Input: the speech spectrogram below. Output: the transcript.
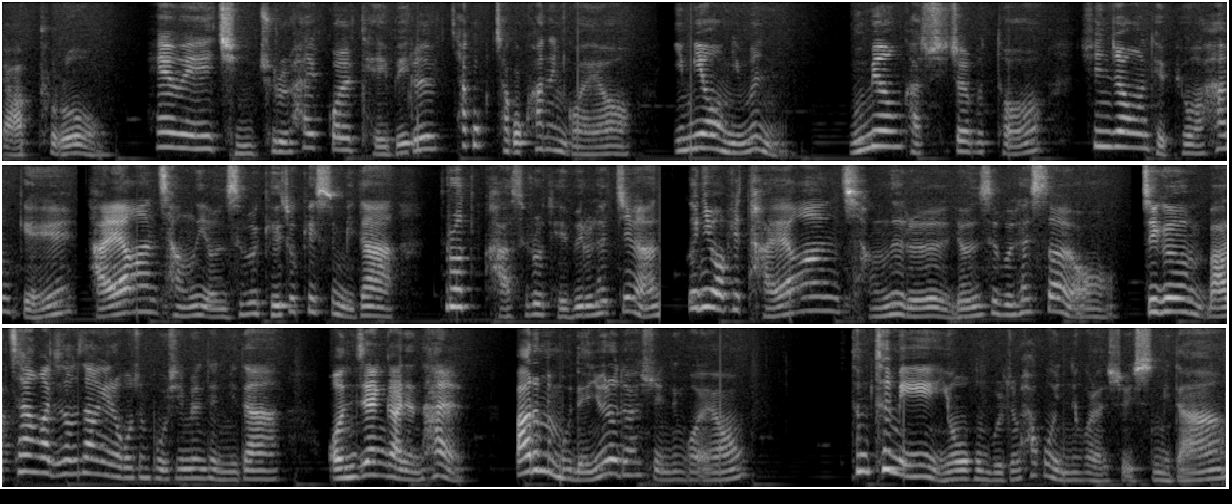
앞으로 해외에 진출을 할 걸 대비를 차곡차곡 하는 거예요. 임영웅님은 무명 가수 시절부터 신정훈 대표와 함께 다양한 장르 연습을 계속했습니다. 트롯 가수로 데뷔를 했지만 끊임없이 다양한 장르를 연습을 했어요. 지금 마찬가지 선상이라고 좀 보시면 됩니다. 언젠가는 할, 빠르면 뭐 내년에도 할 수 있는 거예요. 틈틈이 영어 공부를 좀 하고 있는 걸 알 수 있습니다.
